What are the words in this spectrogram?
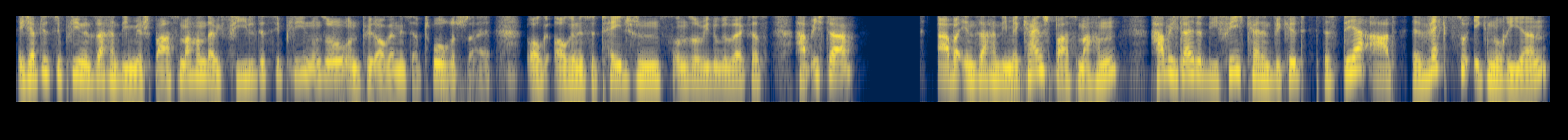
Ich habe Disziplin in Sachen, die mir Spaß machen. Da habe ich viel Disziplin und so und viel organisatorisch, äh, Or Organizations und so, wie du gesagt hast, habe ich da. Aber in Sachen, die mir keinen Spaß machen, habe ich leider die Fähigkeit entwickelt, das derart wegzuignorieren,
